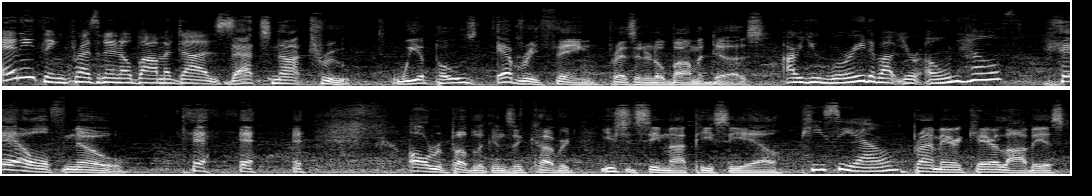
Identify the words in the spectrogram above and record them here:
anything President Obama does? That's not true. We oppose everything President Obama does. Are you worried about your own health? Health, no. All Republicans are covered. You should see my PCL. PCL? Primary care lobbyist.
